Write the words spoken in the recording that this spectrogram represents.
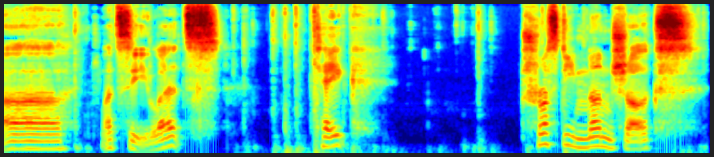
Uh, let's see. Let's take trusty nunchucks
